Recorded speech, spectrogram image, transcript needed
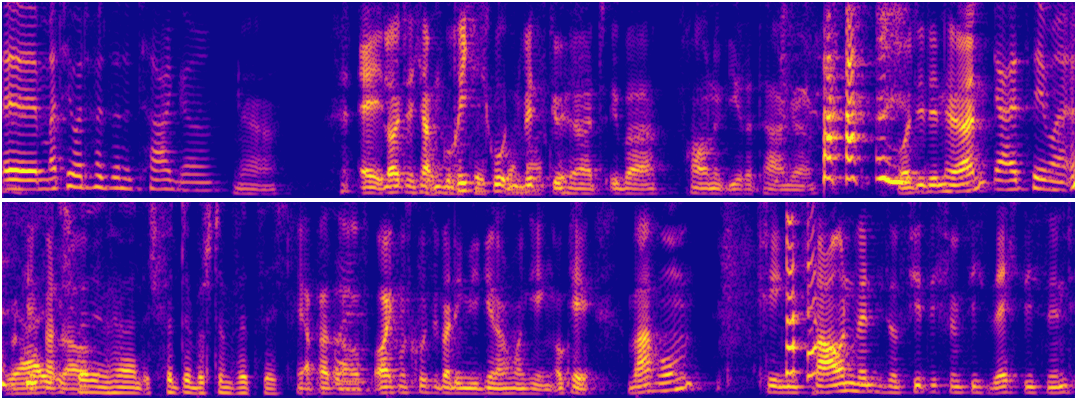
äh, Matteo hat heute seine Tage. Ja. Ey, Leute, ich habe einen richtig guten Witz gehört über Frauen und ihre Tage. Wollt ihr den hören? Ja, erzähl mal. Ja, okay, ich will den hören. Ich finde den bestimmt witzig. Ja, pass auf. Oh, ich muss kurz überlegen, wie gehen nochmal gegen. Okay, warum kriegen Frauen, wenn sie so 40, 50, 60 sind,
